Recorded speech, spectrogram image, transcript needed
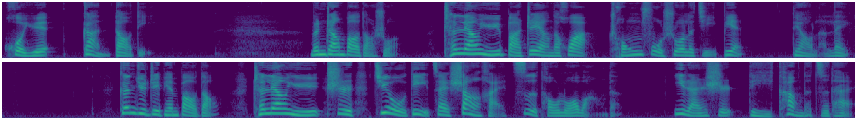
或曰干到底。文章报道说，陈良宇把这样的话。重复说了几遍，掉了泪。根据这篇报道，陈良宇是就地在上海自投罗网的，依然是抵抗的姿态。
